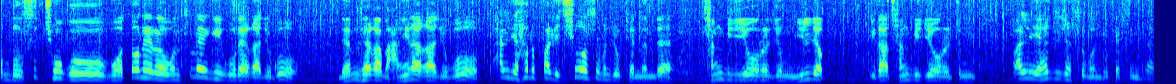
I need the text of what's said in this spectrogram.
전부 수초고 뭐 떠내려온 쓰레기고 그래가지고 냄새가 많이 나가지고 빨리 하루 빨리 치웠으면 좋겠는데 장비 지원을 좀 인력 이나 장비 지원을 좀 빨리 해주셨으면 좋겠습니다.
